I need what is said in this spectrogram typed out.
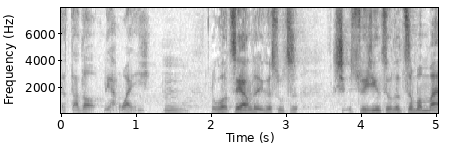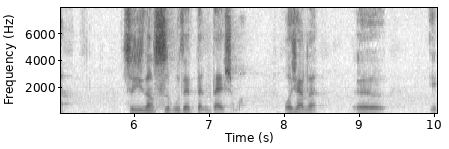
要达到两万亿。嗯，如果这样的一个数字，最近走的这么慢，实际上似乎在等待什么？我想呢，呃，应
